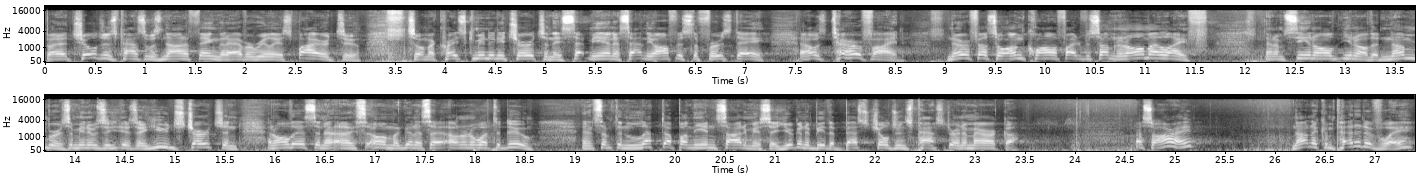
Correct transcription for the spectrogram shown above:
but a children's pastor was not a thing that I ever really aspired to. So I'm at Christ Community Church and they set me in. I sat in the office the first day and I was terrified. Never felt so unqualified for something in all my life. And I'm seeing all, you know, the numbers. I mean, it was a, it was a huge church and, and all this. And I, I said, oh my goodness, I, I don't know what to do. And something leapt up on the inside of me and said, you're going to be the best children's pastor in America. I said, all right. Not in a competitive way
